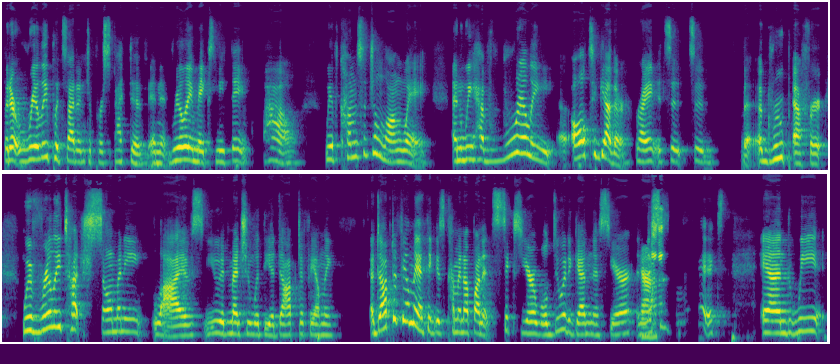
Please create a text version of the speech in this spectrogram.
but it really puts that into perspective. And it really makes me think, wow, we have come such a long way and we have really all together, right? It's a, it's a, a group effort. We've really touched so many lives. You had mentioned with the adoptive family Adoptive Family, I think, is coming up on its sixth year. We'll do it again this year, and this is the sixth. And we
